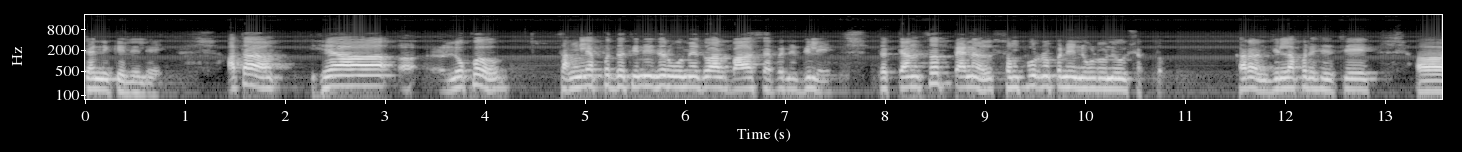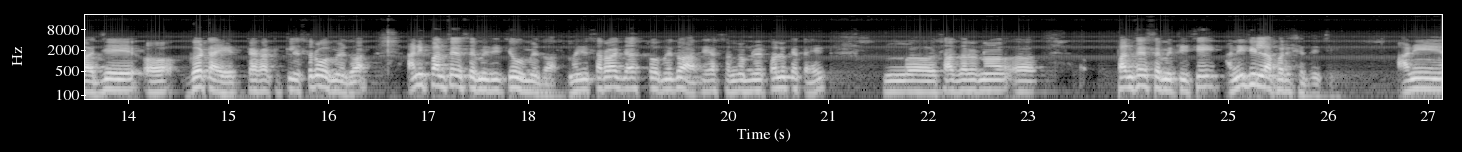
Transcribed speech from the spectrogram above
त्यांनी केलेली आहे. आता ह्या लोक चांगल्या पद्धतीने जर उमेदवार बाळासाहेबांनी दिले तर त्यांचं पॅनल संपूर्णपणे निवडून येऊ शकतं. कारण जिल्हा परिषदेचे जे गट आहेत त्या गटातले सर्व उमेदवार आणि पंचायत समितीचे उमेदवार म्हणजे सर्वात जास्त उमेदवार या संगमनेर तालुक्यात आहेत. साधारण पंचायत समितीचे आणि जिल्हा परिषदेचे. आणि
